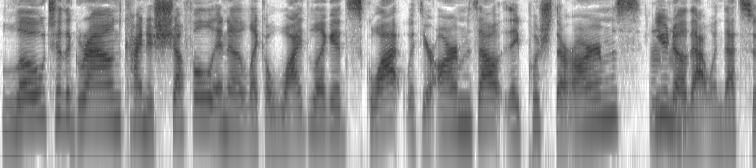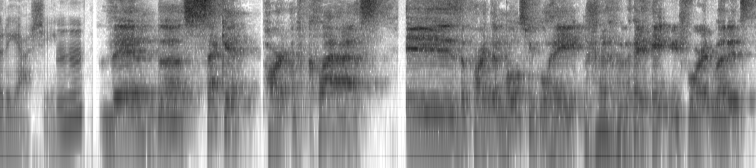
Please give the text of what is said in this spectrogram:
low to the ground kind of shuffle in a like a wide-legged squat with your arms out. They push their arms. You mm-hmm. know that one. That's Suriashi. Mm-hmm. Then the second part of class is the part that most people hate. they hate me for it, but it's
